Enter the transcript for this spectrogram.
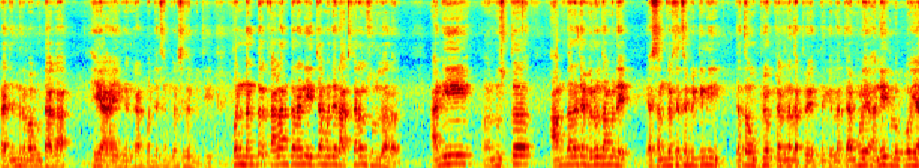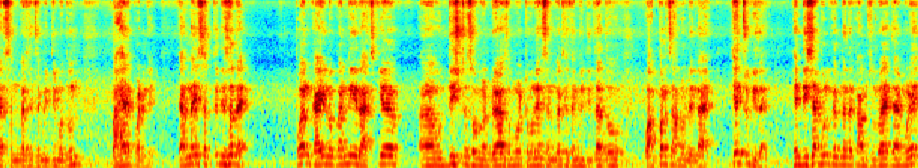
राजेंद्रबाबू डागा हे आहे हिंगणघाटमध्ये संघर्ष समिती. पण नंतर कालांतराने याच्यामध्ये राजकारण सुरू झालं. आणि नुसतं आमदाराच्या विरोधामध्ये या संघर्ष समितीने त्याचा उपयोग करण्याचा प्रयत्न केला. त्यामुळे अनेक लोक या संघर्ष समितीमधून बाहेर पडले. त्यांनाही सत्य दिसत आहे. पण काही लोकांनी राजकीय उद्दिष्ट समोर डोळ्यासमोर ठेवून या संघर्ष समितीचा जो वापर चालवलेला आहे हे चुकीचं आहे. हे दिशाभूल करण्याचं काम सुरू आहे. त्यामुळे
